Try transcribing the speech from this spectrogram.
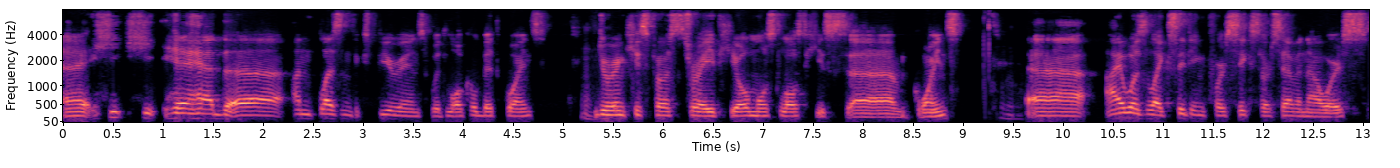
uh, he, he he had uh, unpleasant experience with local bitcoins mm-hmm. during his first trade he almost lost his um, coins mm-hmm. uh, i was like sitting for six or seven hours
